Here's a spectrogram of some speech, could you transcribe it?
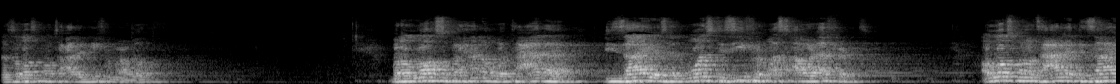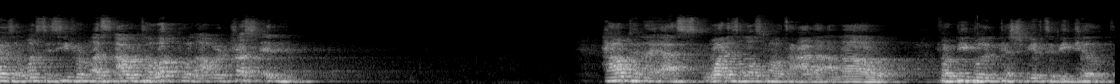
Does Allah subhanahu wa ta'ala need from our wealth? But Allah subhanahu wa ta'ala desires and wants to see from us our effort. Allah subhanahu wa ta'ala desires and wants to see from us our tawakkul, our trust in Him. How can I ask, why does Allah subhanahu wa ta'ala allow for people in Kashmir to be killed,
